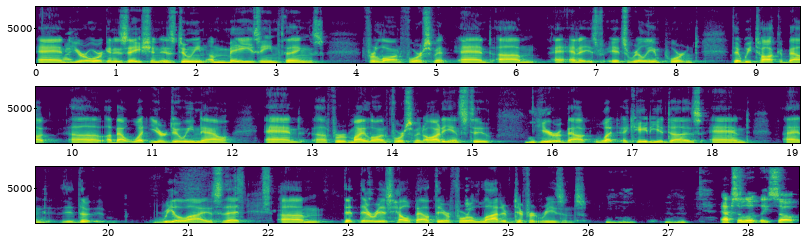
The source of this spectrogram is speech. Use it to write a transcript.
and right. your organization is doing amazing things for law enforcement, and um, and it's it's really important that we talk about uh, about what you're doing now, and uh, for my law enforcement audience to mm-hmm. hear about what Acadia does and and the, the realize that um, that there is help out there for a lot of different reasons. Mm-hmm. Mm-hmm. Absolutely. So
